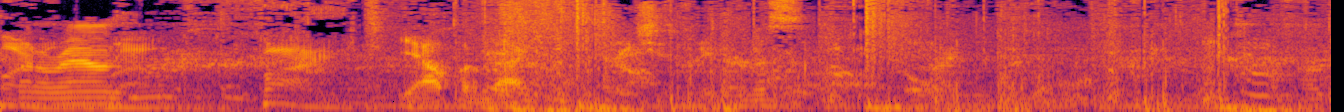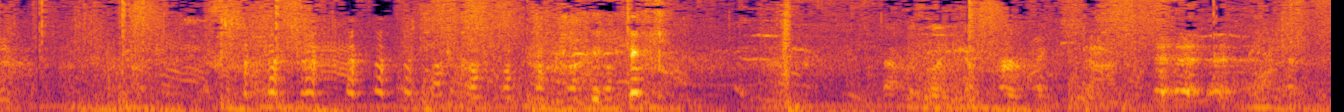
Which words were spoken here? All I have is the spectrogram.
Run around. Fight. Yeah, I'll put him back. She's pretty nervous. That was like a perfect shot.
